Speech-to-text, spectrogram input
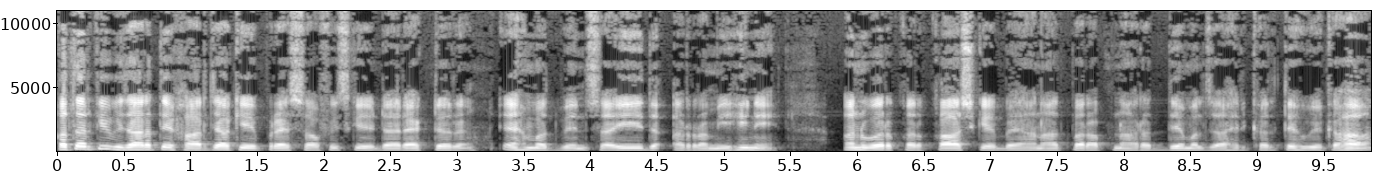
قطر کی وزارت خارجہ کے پریس آفس کے director Ahmed bin Saeed Al Rumaihi نے انور قرقاش کے بیانات پر اپنا رد عمل ظاہر کرتے ہوئے کہا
